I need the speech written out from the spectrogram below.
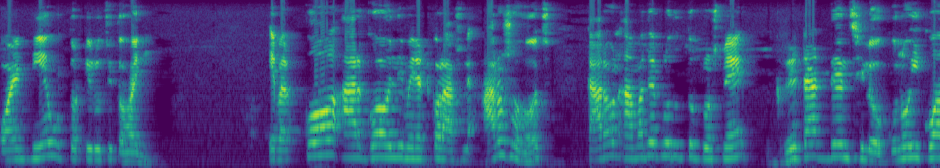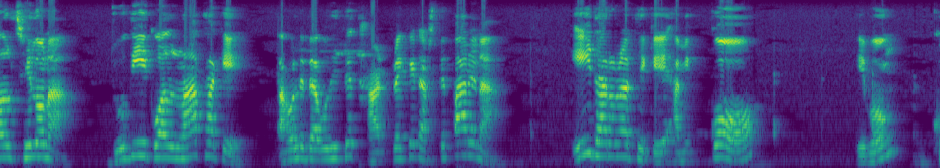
পয়েন্ট নিয়ে উত্তরটি রচিত হয়নি। এবার ক আর গ এলিমিনেট করা আসলে আরও সহজ, কারণ আমাদের প্রদত্ত প্রশ্নে গ্রেটার দেন ছিল, কোনো ইকুয়াল ছিল না। যদি ইকুয়াল না থাকে, তাহলে ব্যবধিতে থার্ড ব্র্যাকেট আসতে পারে না। এই ধারণা থেকে আমি ক এবং গ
